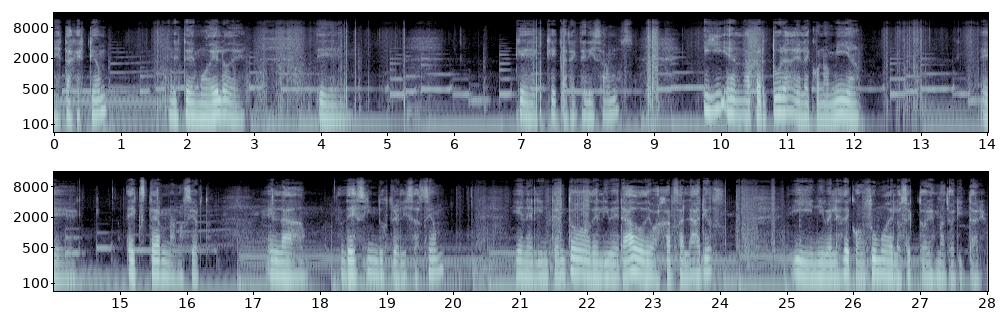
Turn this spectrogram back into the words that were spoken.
esta gestión, en este modelo de, que, caracterizamos y en la apertura de la economía eh, externa, ¿no es cierto? En la desindustrialización y en el intento deliberado de bajar salarios y niveles de consumo de los sectores mayoritarios.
